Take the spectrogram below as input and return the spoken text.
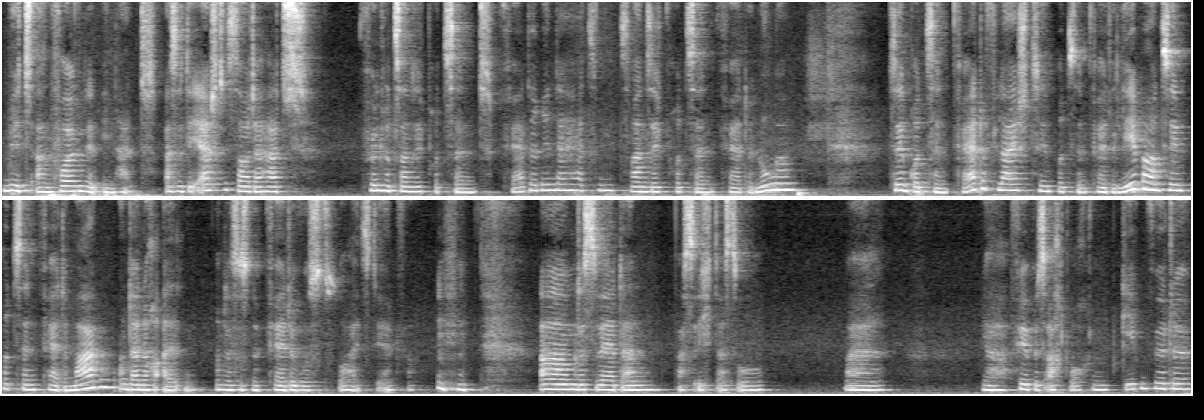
mit ähm, folgenden Inhalt. Also die erste Sorte hat 25% Pferderinderherzen, 20% Pferdelunge, 10% Pferdefleisch, 10% Pferdeleber und 10% Pferdemagen und dann noch Algen. Und das ist eine Pferdewurst, so heißt die einfach. ähm, das wäre dann, was ich da so mal ja, vier bis acht Wochen geben würde.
